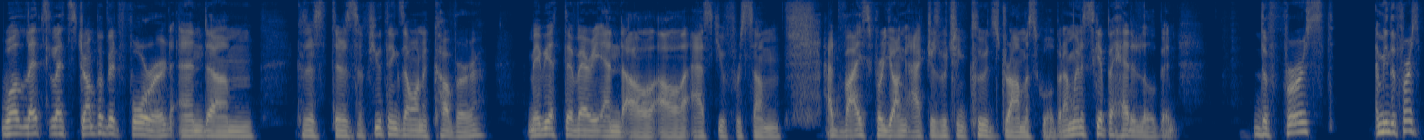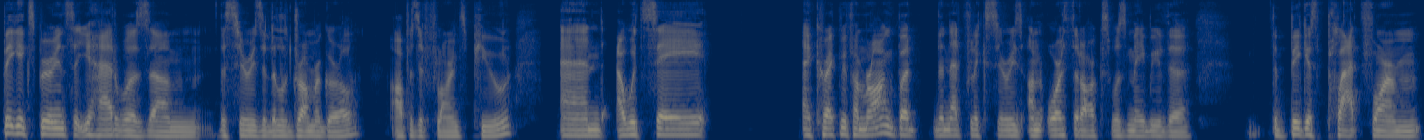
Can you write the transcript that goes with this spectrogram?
well let's let's jump a bit forward and um because there's there's a few things I want to cover. Maybe at the very end I'll I'll ask you for some advice for young actors, which includes drama school. But I'm gonna skip ahead a little bit. The first I mean the first big experience that you had was um the series A Little Drummer Girl opposite Florence Pugh. And I would say and correct me if I'm wrong, but the Netflix series Unorthodox was maybe the the biggest platform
